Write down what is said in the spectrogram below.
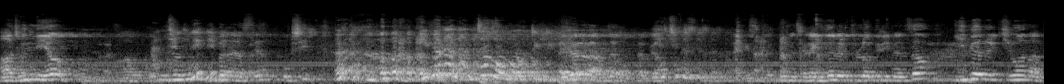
아 좋니요? 어. 안 좋니? 이별하셨어요? 혹시? 이별한 남자가 오면 어떻게 이별은 남자가 없다고요? 해주겠어요. 알겠습니다. 그러면 제가 이 노래를 불러드리면서 이별을 기원하며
